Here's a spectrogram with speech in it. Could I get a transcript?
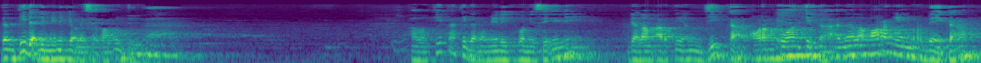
dan tidak dimiliki oleh siapa pun juga. Kalau kita tidak memiliki kondisi ini dalam artian jika orang tua kita adalah orang yang merdeka,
